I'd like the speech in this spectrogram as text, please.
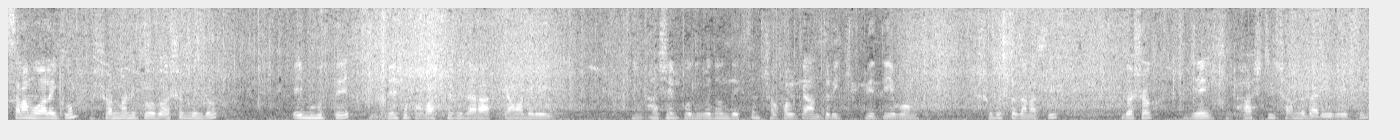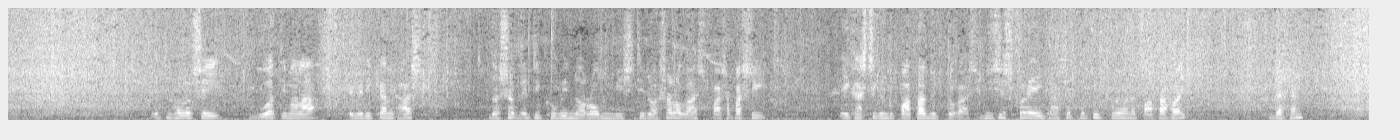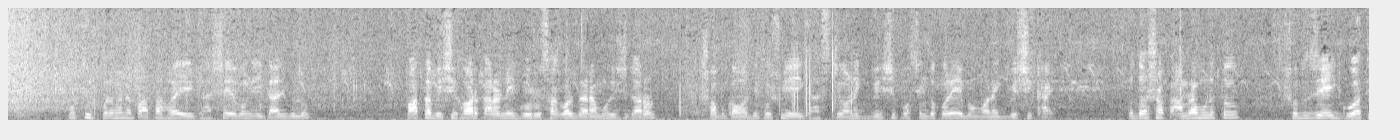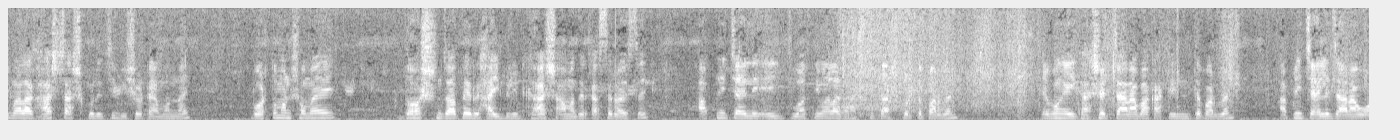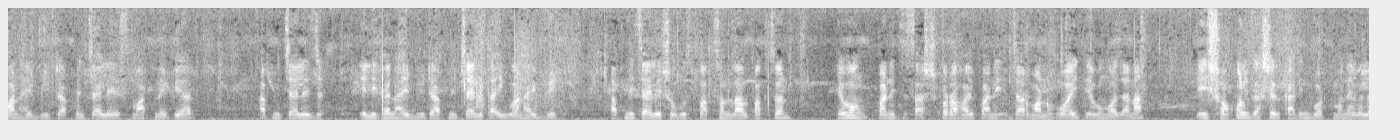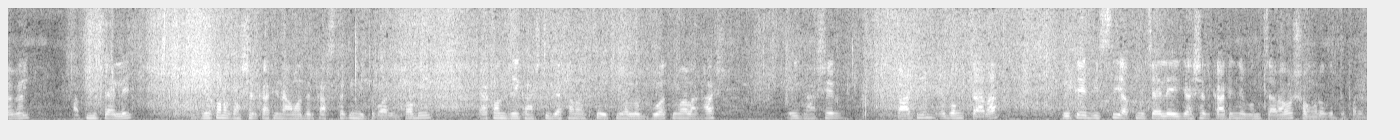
আসসালামু আলাইকুম, সম্মানিত দর্শকবৃন্দ। এই মুহূর্তে দেশ প্রবাস থেকে যারা আজকে আমাদের এই ঘাসের প্রতিবেদন দেখছেন, সকলকে আন্তরিক প্রীতি এবং শুভেচ্ছা জানাচ্ছি। দর্শক, যে ঘাসটির সামনে দাঁড়িয়ে রয়েছে, এটি হলো সেই গুয়াতিমালা আমেরিকান ঘাস। দর্শক, এটি খুবই নরম, মিষ্টি, রসালো ঘাস। পাশাপাশি এই ঘাসটি কিন্তু পাতাযুক্ত ঘাস। বিশেষ করে এই ঘাসে প্রচুর পরিমাণে পাতা হয়। দেখেন প্রচুর পরিমাণে পাতা হয় এই ঘাসে এবং এই গাছগুলো। পাতা বেশি হওয়ার কারণেই গরু, ছাগল বেড়া মহিষ, গারল সব গবাদি পশু এই ঘাসটি অনেক বেশি পছন্দ করে এবং অনেক বেশি খায়। তো দর্শক, আমরা মূলত শুধু যে এই গুয়াতিমালা ঘাস চাষ করেছি বিষয়টা এমন নয়। বর্তমান সময়ে দশ জাতের হাইব্রিড ঘাস আমাদের কাছে রয়েছে। আপনি চাইলে এই গুয়াতিমালা ঘাসটি চাষ করতে পারবেন এবং এই ঘাসের চারা বা কাটিয়ে নিতে পারবেন। আপনি চাইলে যারা ওয়ান হাইব্রিড, আপনি চাইলে স্মার্ট নেপিয়ার আপনি চাইলে এলিফ্যান্ট হাইব্রিড, আপনি চাইলে তাইওয়ান হাইব্রিড, আপনি চাইলে সবুজ পাকসন লাল পাকসন এবং পানিতে চাষ করা হয়, পানি জার্মান হোয়াইট এবং অজানা। এই সকল ঘাসের কাটিং বর্তমানে অ্যাভেলেবেল আপনি চাইলে যে কোনো ঘাসের কাটিং আমাদের কাছ থেকে নিতে পারেন। তবে এখন যে ঘাসটি দেখানো হচ্ছে, এটি হলো গুয়াতিমালা ঘাস। এই ঘাসের কাটিং এবং চারা, দুইটাই দিচ্ছি। আপনি চাইলে এই ঘাসের কাটিং এবং চারাও সংগ্রহ করতে পারেন।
